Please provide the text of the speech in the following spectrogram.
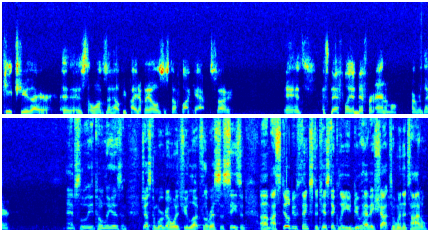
keeps you there is the ones that help you pay the bills and stuff like that. So it's it's definitely a different animal over there. Absolutely, it totally is. And Justin, we're going with you luck for the rest of the season. Um, I still do think statistically you do have a shot to win the title.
